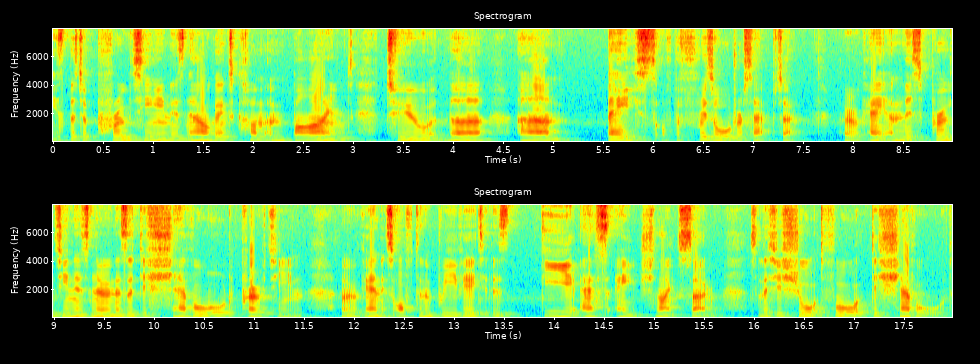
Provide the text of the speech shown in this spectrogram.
is that a protein is now going to come and bind to the um, base of the frizzled receptor. Okay, and this protein is known as a disheveled protein. Okay, and it's often abbreviated as DSH, like so. So this is short for disheveled.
